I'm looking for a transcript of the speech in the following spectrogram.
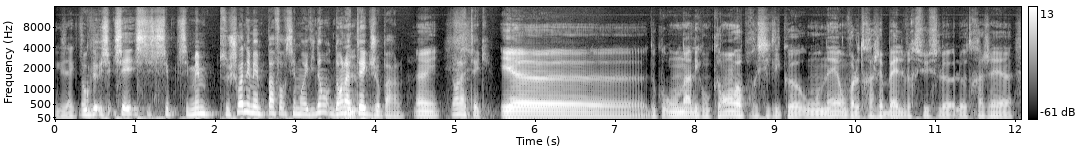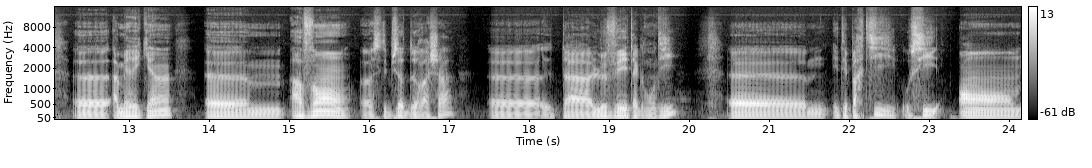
Exact. Donc c'est- même, ce choix n'est même pas forcément évident. Dans la tech, je parle. Ouais. Dans la tech. Et euh, donc on a les concurrents, on voit Procyclic euh, où on est, on voit le trajet belge versus le, le trajet euh, américain. Euh, avant cet épisode de rachat, tu as levé, tu as grandi, et tu es parti aussi en,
